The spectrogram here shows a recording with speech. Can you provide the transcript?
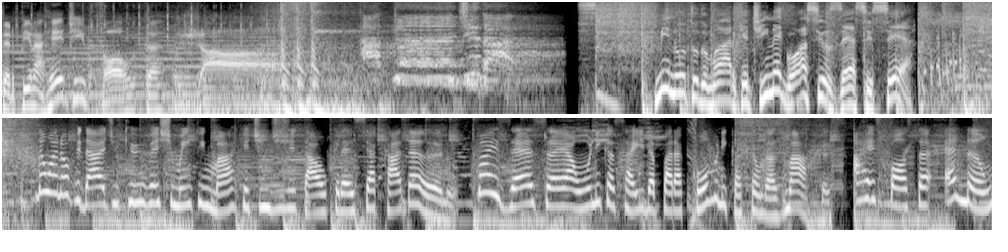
Mr. P na rede volta já. Atlântida! Minuto do Marketing Negócios SC. Não é novidade que o investimento em marketing digital cresce a cada ano. Mas essa é a única saída para a comunicação das marcas? A resposta é não,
